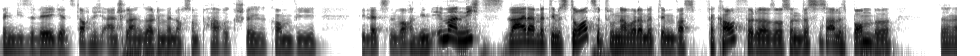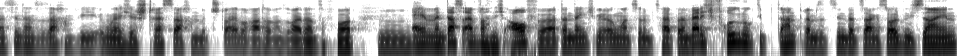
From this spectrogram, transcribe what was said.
wenn diese Wege jetzt doch nicht einschlagen sollten, wenn noch so ein paar Rückschläge kommen wie die letzten Wochen, die immer nichts leider mit dem Store zu tun haben oder mit dem, was verkauft wird oder so, sondern das ist alles Bombe, sondern das sind dann so Sachen wie irgendwelche Stresssachen mit Steuerberatern und so weiter und so fort. Mhm. Ey, wenn das einfach nicht aufhört, dann denke ich mir irgendwann zu einem Zeitpunkt, dann werde ich früh genug die Handbremse ziehen und werde sagen, es sollte nicht sein,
